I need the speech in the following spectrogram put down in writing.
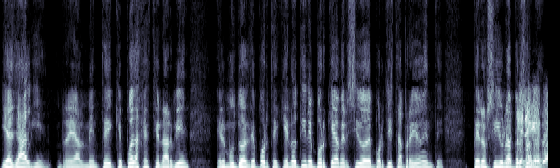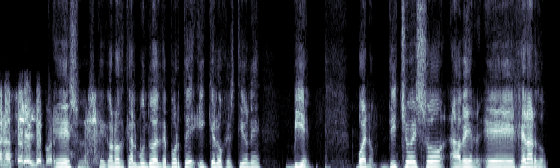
y haya alguien realmente que pueda gestionar bien el mundo del deporte, que no tiene por qué haber sido deportista previamente, pero sí una persona... Tiene que conocer el deporte. Eso es, que conozca el mundo del deporte y que lo gestione bien. Bueno, dicho eso, a ver, eh, Gerardo,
